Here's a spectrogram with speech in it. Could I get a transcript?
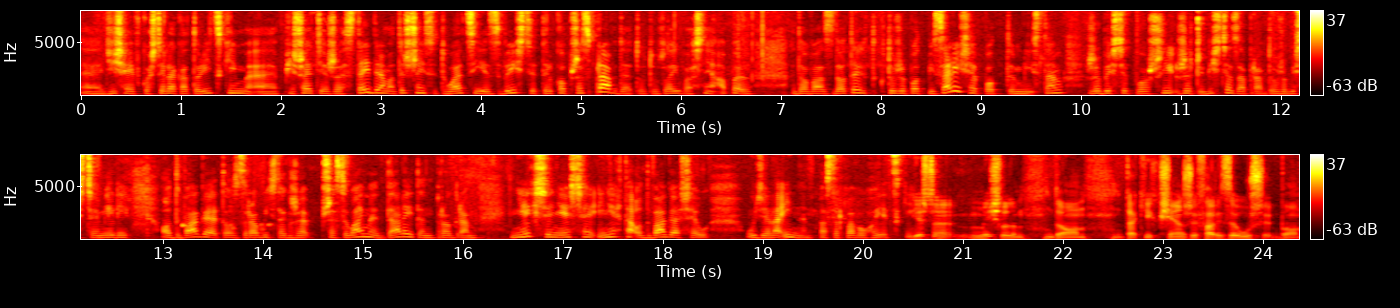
E, dzisiaj w Kościele katolickim e, piszecie, że z tej dramatycznej sytuacji jest wyjście tylko przez prawdę. To tutaj właśnie apel do Was, do tych, którzy podpisali się pod tym listem, żebyście poszli rzeczywiście za prawdą, żebyście mieli odwagę to zrobić. Także przesyłajmy dalej ten program. Niech się niesie i niech ta odwaga się udziela innym. Pastor Paweł Chojecki. Jeszcze myśl do takich księży faryzeuszy, bo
